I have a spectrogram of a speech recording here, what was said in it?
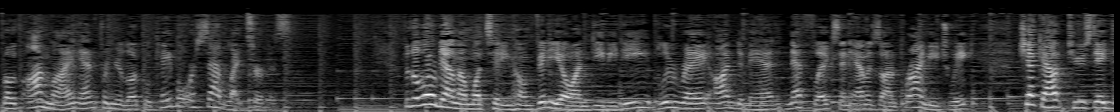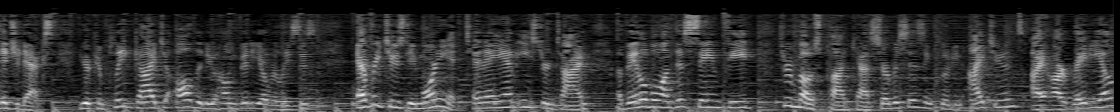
both online and from your local cable or satellite service. For the lowdown on what's hitting home video on DVD, Blu ray, on demand, Netflix, and Amazon Prime each week, check out Tuesday Digidex, your complete guide to all the new home video releases, every Tuesday morning at 10 a.m. Eastern Time, available on this same feed through most podcast services, including iTunes, iHeartRadio,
